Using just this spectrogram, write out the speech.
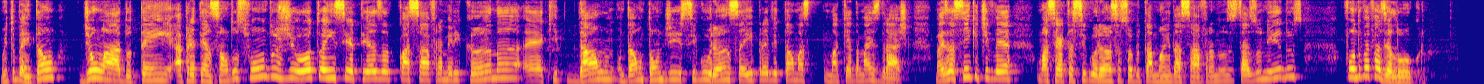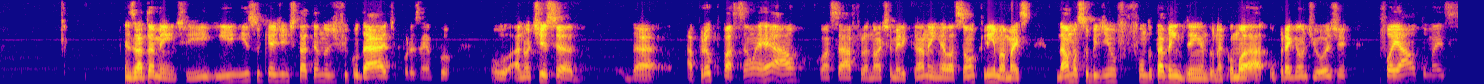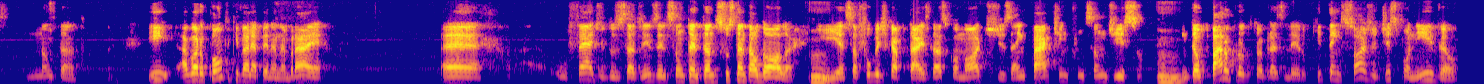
Muito bem, então, de um lado tem a pretensão dos fundos, de outro a incerteza com a safra americana, é, que dá um, dá um tom de segurança aí para evitar uma, uma queda mais drástica. Mas assim que tiver uma certa segurança sobre o tamanho da safra nos Estados Unidos, o fundo vai fazer lucro. Exatamente. E, e isso que a gente está tendo dificuldade, por exemplo, o, a notícia da a preocupação é real com a safra norte-americana em relação ao clima, mas dá uma subidinha, o fundo está vendendo, né? Como a, o pregão de hoje foi alto, mas não tanto. E agora o ponto que vale a pena lembrar é, é o Fed dos Estados Unidos eles estão tentando sustentar o dólar hum. e essa fuga de capitais das commodities é em parte em função disso. Uhum. Então, para o produtor brasileiro que tem soja disponível,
